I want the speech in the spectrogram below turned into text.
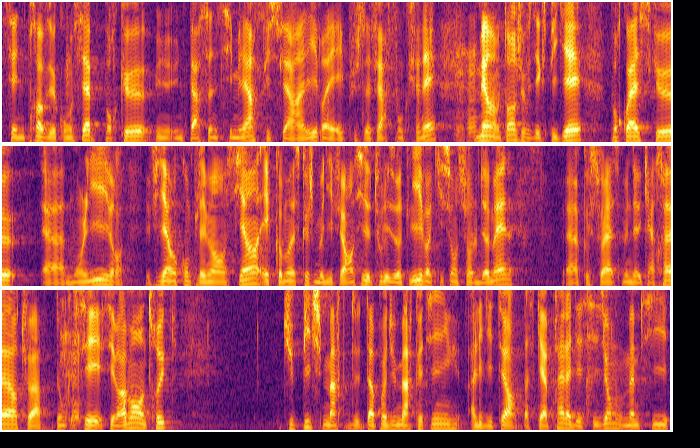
c'est une preuve de concept pour que une, personne similaire puisse faire un livre et, puisse le faire fonctionner. Mhm. Mais en même temps, je vais vous expliquer pourquoi est-ce que euh, mon livre vient en complément ancien et comment est-ce que je me différencie de tous les autres livres qui sont sur le domaine, euh, que ce soit la semaine de 4 heures, tu vois. Donc c'est vraiment un truc, tu pitches d'un point de vue marketing à l'éditeur, parce qu'après la décision, même si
